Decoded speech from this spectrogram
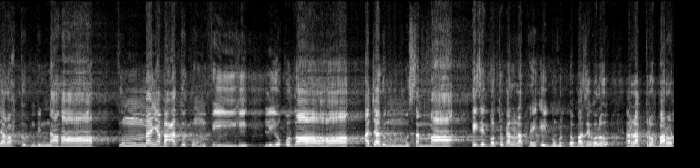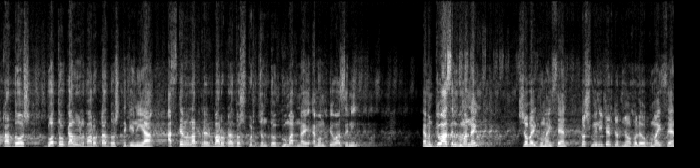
জারাহতুম বিন্নাহার, সুম্মা ইয়াবআতুকুম ফীহি আজালুম মুসাম্মা। এই যে গতকাল রাত্রে এই মুহূর্ত বাজে হলো রাত্র বারোটা দশ। গতকাল বারোটা দশ থেকে নিয়া আজকের রাত্রের বারোটা দশ পর্যন্ত ঘুমার নাই এমন কেউ আসেনি। এমন কেউ আছেন ঘুমার নাই? সবাই ঘুমাইছেন। দশ মিনিটের জন্য হলেও ঘুমাইছেন।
